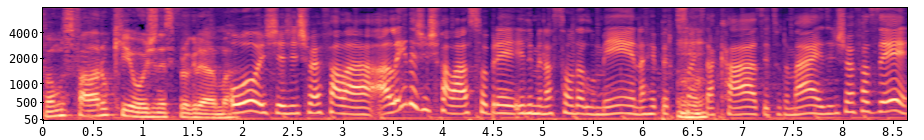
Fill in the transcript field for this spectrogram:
Vamos falar o que hoje nesse programa? Hoje a gente vai falar, além da gente falar sobre a eliminação da Lumena, repercussões uhum. da casa e tudo mais, a gente vai fazer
